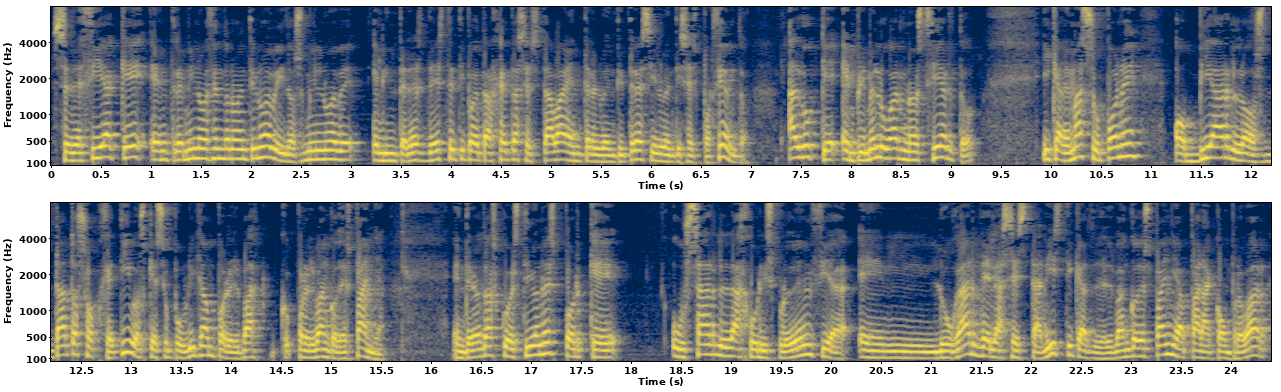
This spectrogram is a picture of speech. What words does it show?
se decía que entre 1999 y 2009 el interés de este tipo de tarjetas estaba entre el 23 y el 26%, algo que en primer lugar no es cierto y que además supone obviar los datos objetivos que se publican por el Banco de España. Entre otras cuestiones porque usar la jurisprudencia en lugar de las estadísticas del Banco de España para comprobar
